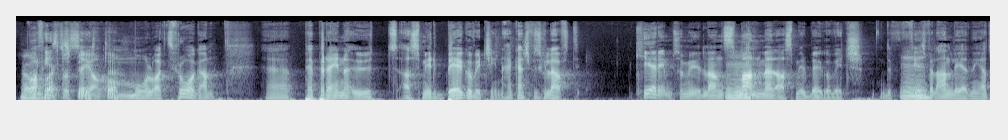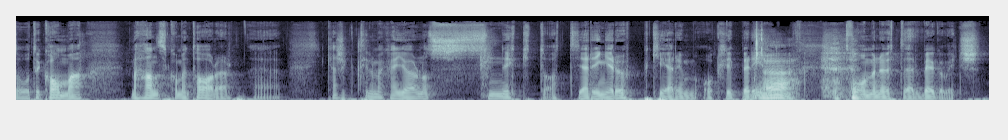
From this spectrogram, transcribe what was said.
vad finns det att säga om, om målvaktsfrågan? Eh, Pepe Reina ut, Asmir Begovic in. Här kanske vi skulle haft Kerim som är ju landsman mm. med Asmir Begovic. Det mm. finns väl anledning att återkomma med hans kommentarer. Eh, kanske till och med kan göra något snyggt att jag ringer upp Kerim och klipper in ah. två minuter Begovic.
